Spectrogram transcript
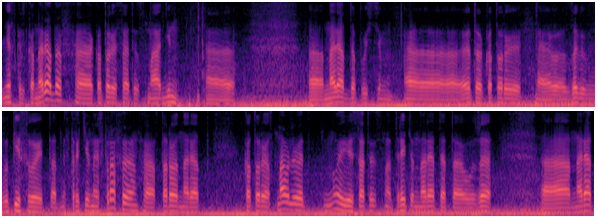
несколько нарядов, э, которые, соответственно, один э, э, наряд, допустим, э, это который э, выписывает административные штрафы, а второй наряд который останавливает. Ну и, соответственно, третий наряд это уже э, наряд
